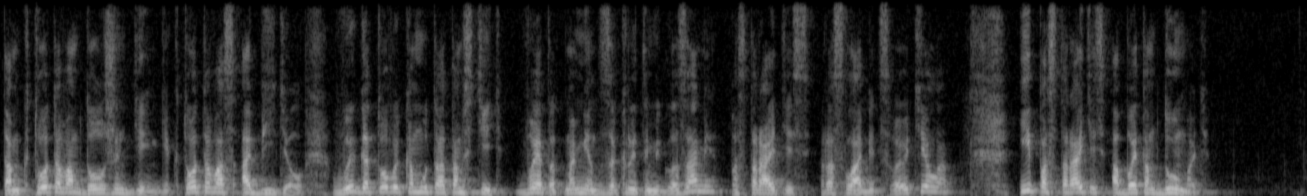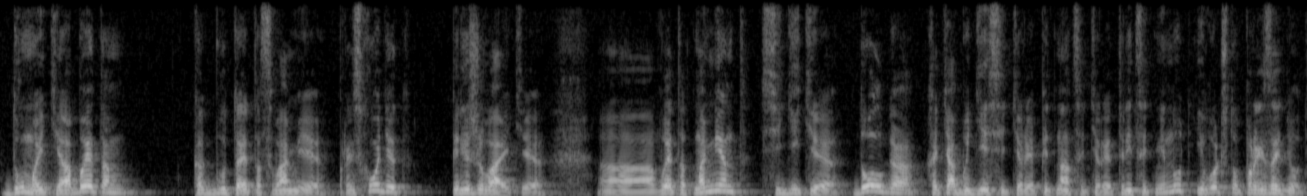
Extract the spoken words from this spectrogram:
там кто-то вам должен деньги, кто-то вас обидел, вы готовы кому-то отомстить, в этот момент с закрытыми глазами постарайтесь расслабить свое тело и постарайтесь об этом думать. Думайте об этом, как будто это с вами происходит, переживайте в этот момент сидите долго, хотя бы 10-15-30 минут, и вот что произойдет.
